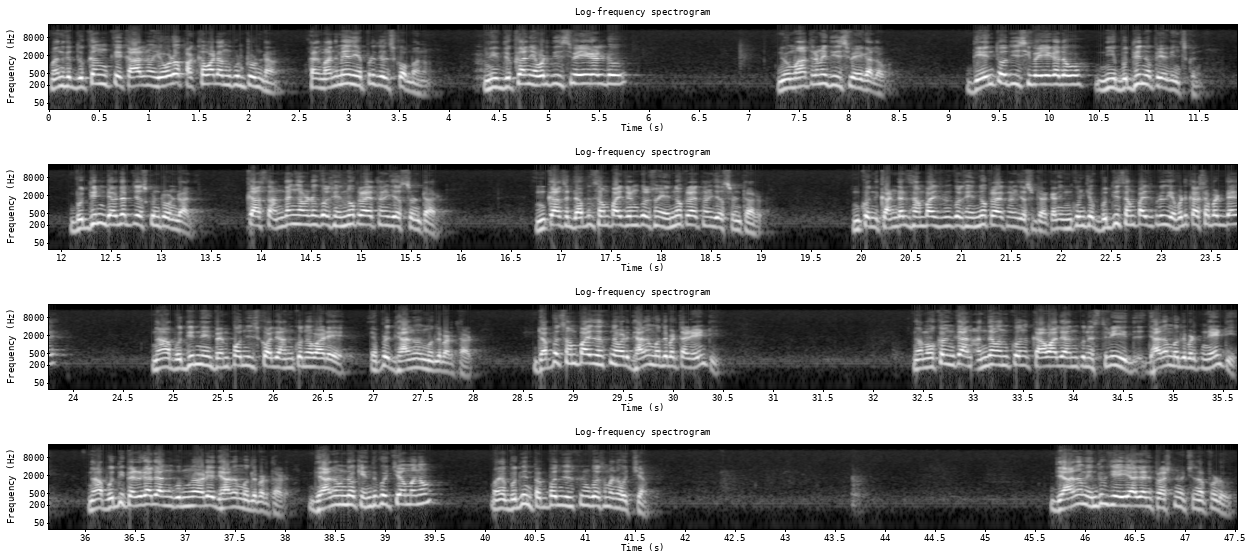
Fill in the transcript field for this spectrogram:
మనకి దుఃఖంకి కారణం ఎవడో పక్కవాడు అనుకుంటూ ఉంటాం. కానీ మనమే ఎప్పుడు తెలుసుకో మనం. నీ దుఃఖాన్ని ఎవడు తీసివేయగలడు? నువ్వు మాత్రమే తీసివేయగలవు. దేంతో తీసివేయగలవు? నీ బుద్ధిని ఉపయోగించుకుని. బుద్ధిని డెవలప్ చేసుకుంటూ ఉండాలి. కాస్త అందంగా ఉండడం కోసం ఎన్నో ప్రయత్నాలు చేస్తుంటారు. ఇంకాస్త డబ్బు సంపాదించడం కోసం ఎన్నో ప్రయత్నాలు చేస్తుంటారు. ఇంకొన్ని కండలు సంపాదించడం కోసం ఎన్నో ప్రయత్నాలు చేస్తుంటారు. కానీ ఇంకొంచెం బుద్ధి సంపాదించుకోవడం ఎవడు కష్టపడ్డాయి? నా బుద్ధిని నేను పెంపొందించుకోవాలి అనుకున్నవాడే ఎప్పుడు ధ్యానం మొదలు పెడతాడు డబ్బు సంపాదించుకున్నవాడు ధ్యానం మొదలు పెడతాడు ఏంటి? నా ముఖం ఇంకా అందం అనుకుని కావాలి అనుకున్న స్త్రీ ధ్యానం మొదలు పెడుతుంది ఏంటి? నా బుద్ధి పెరగాలి అనుకున్నవాడే ధ్యానం మొదలు పెడతాడు. ధ్యానంలోకి ఎందుకు వచ్చాం మనం? మన బుద్ధిని పెంపొందించుకునే కోసం మనం వచ్చాం. ధ్యానం ఎందుకు చేయాలి అనే ప్రశ్న వచ్చినప్పుడు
